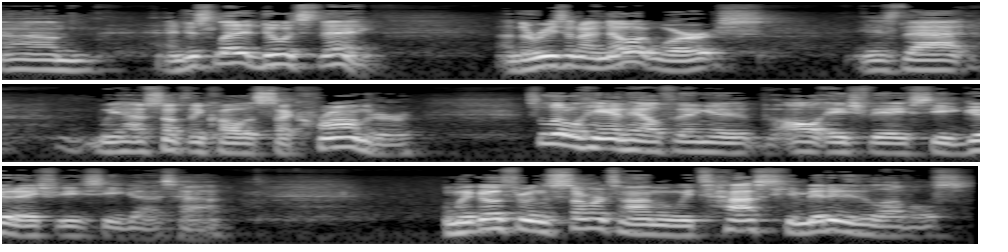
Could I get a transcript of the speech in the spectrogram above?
um, and just let it do its thing. And the reason I know it works is that we have something called a psychrometer. It's a little handheld thing all HVAC, good HVAC guys have. When we go through in the summertime and we test humidity levels,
